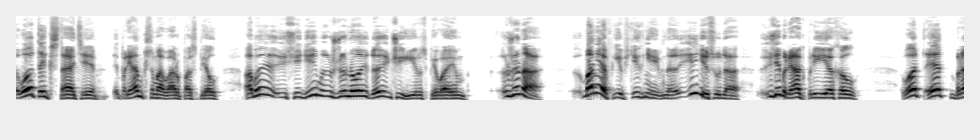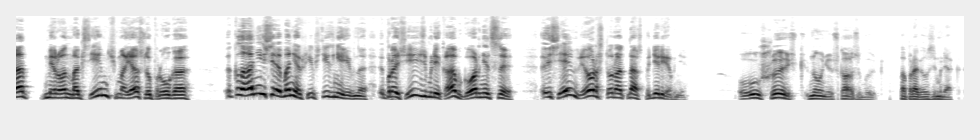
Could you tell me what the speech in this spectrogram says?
Вот и кстати, прям к самовару поспел. А мы сидим с женой, да чаи распеваем. Жена, Манев Евстигнеевна, иди сюда, земляк приехал. Вот это, брат Мирон Максимович, моя супруга. Кланяйся, Манеж Евстигнеевна, проси земляка в горнице. Семь верст он от нас по деревне. — Шесть, но не сказывают, — поправил земляк.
